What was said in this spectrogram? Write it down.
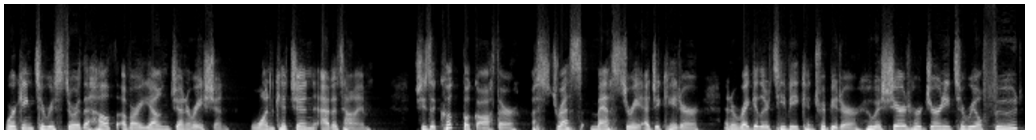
working to restore the health of our young generation, one kitchen at a time. She's a cookbook author, a stress mastery educator, and a regular TV contributor who has shared her journey to real food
